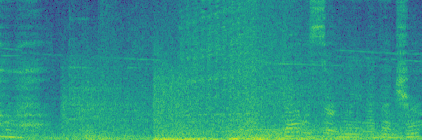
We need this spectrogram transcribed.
that was certainly an adventure.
